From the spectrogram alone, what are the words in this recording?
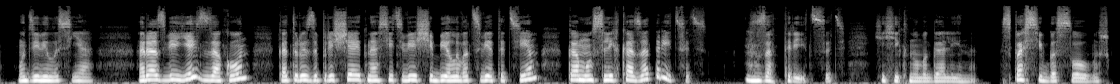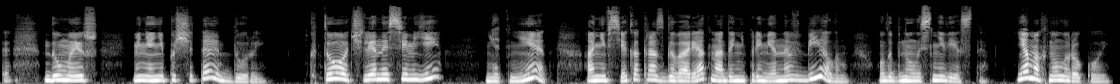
— удивилась я. Разве есть закон, который запрещает носить вещи белого цвета тем, кому слегка за тридцать?» «За тридцать», — хихикнула Галина. «Спасибо, солнышко. Думаешь, меня не посчитают дурой?» «Кто, члены семьи?» «Нет-нет, они все как раз говорят, надо непременно в белом», — улыбнулась невеста. Я махнула рукой.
